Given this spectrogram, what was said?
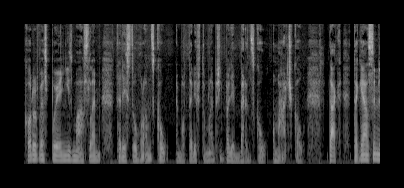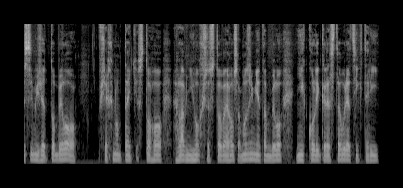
Kor ve spojení s máslem, tedy s tou holandskou, nebo tedy v tomhle případě bernskou omáčkou. Tak, tak já si myslím, že to bylo všechno teď z toho hlavního křestového. Samozřejmě tam bylo několik restaurací, který,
